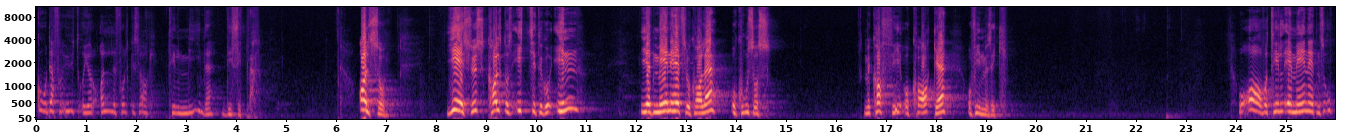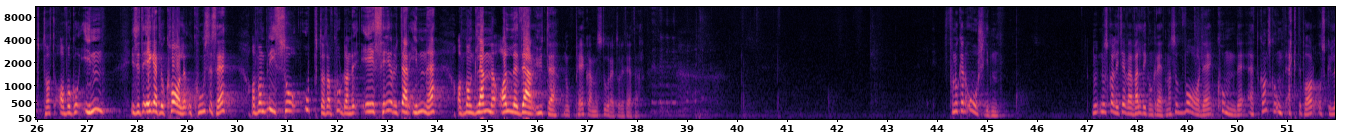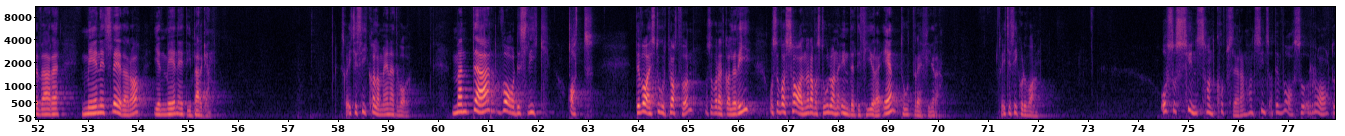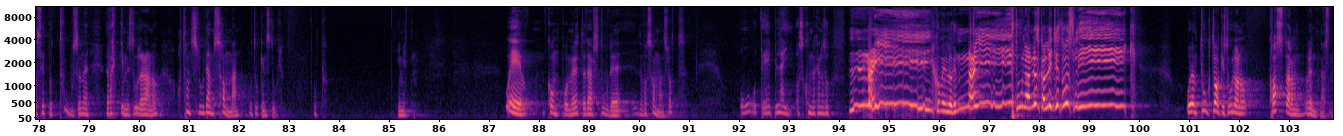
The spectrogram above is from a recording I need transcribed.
Gå derfor ut og gjør alle folkeslag til mine disipler. Altså Jesus kalte oss ikke til å gå inn i et menighetslokale og kose oss med kaffe og kake og fin musikk. Og Av og til er menigheten så opptatt av å gå inn i sitt eget lokale og kose seg at man blir så opptatt av hvordan det er, ser ut der inne, at man glemmer alle der ute. Nå peker jeg med stor autoritet her. For noen år siden nå skal jeg ikke være veldig konkret, men så det, kom det et ganske ungt ektepar og skulle være menighetsledere i en menighet i Bergen. Jeg skal ikke si hva slags menighet det var. Men der var det slik at det var en stor plattform, og så var det et galleri. Og så var salen og der var stolene inndelt i fire. Én, to, tre, fire. Så ikke si hvor det var. Og så syns han korpslederen han syns at det var så rart å se på to sånne rekker med stoler der nå, at han slo dem sammen og tok en stol opp i midten. Og jeg kom på møtet, der sto det Det var sammenslått. Og det ble Og så kom det en og så Nei! kom inn i Nei! Stolene skal ikke stå slik! Og de tok tak i stolene og kasta dem rundt, nesten.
